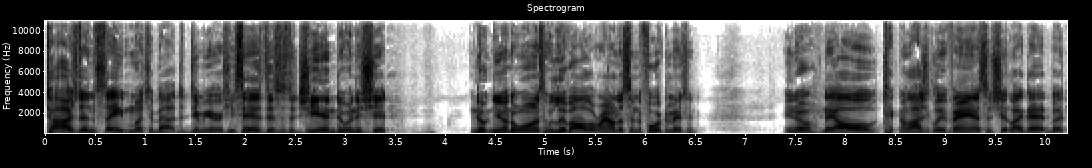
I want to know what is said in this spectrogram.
Taj doesn't say much about the demiurge. He says this is a jinn doing this shit. You know, you know the ones who live all around us in the fourth dimension. You know, they all technologically advanced and shit like that. But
